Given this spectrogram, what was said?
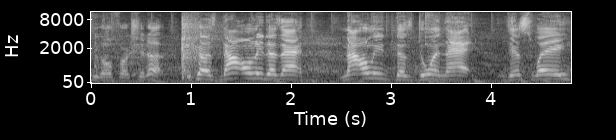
we gonna fuck shit up because not only does that, not only does doing that this way,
